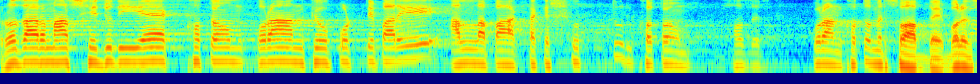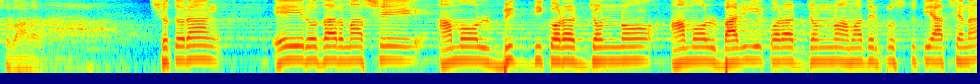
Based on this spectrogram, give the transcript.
রোজার মাসে যদি এক খতম কোরআন কেউ পড়তে পারে, আল্লাহ পাক তাকে সত্তর খতম হজের কোরআন খতমের সওয়াব দেয়। বলেন সুবাহ সুতরাং এই রোজার মাসে আমল বৃদ্ধি করার জন্য, আমল বাড়িয়ে করার জন্য আমাদের প্রস্তুতি আছে না?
